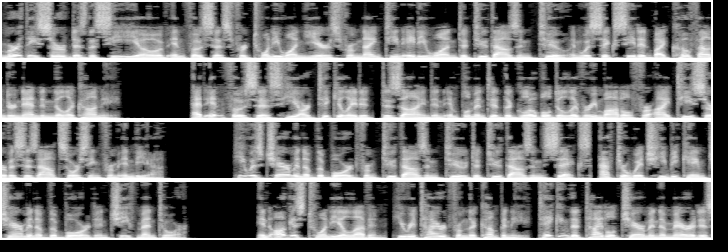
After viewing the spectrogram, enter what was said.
Murthy served as the CEO of Infosys for 21 years from 1981 to 2002 and was succeeded by co-founder Nandan Nilekani. At Infosys he articulated, designed and implemented the global delivery model for IT services outsourcing from India. He was chairman of the board from 2002 to 2006, after which he became chairman of the board and chief mentor. In August 2011, he retired from the company, taking the title Chairman Emeritus.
